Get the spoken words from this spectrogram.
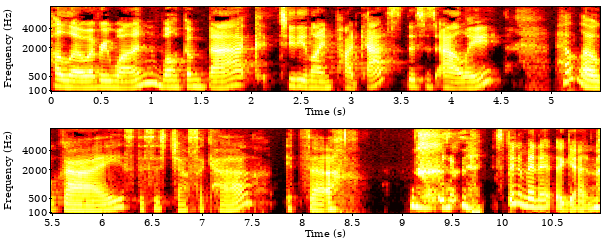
Hello, everyone. Welcome back to the Aligned Podcast. This is Ali. Hello, guys. This is Jessica. It's uh, a it's been a minute again.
